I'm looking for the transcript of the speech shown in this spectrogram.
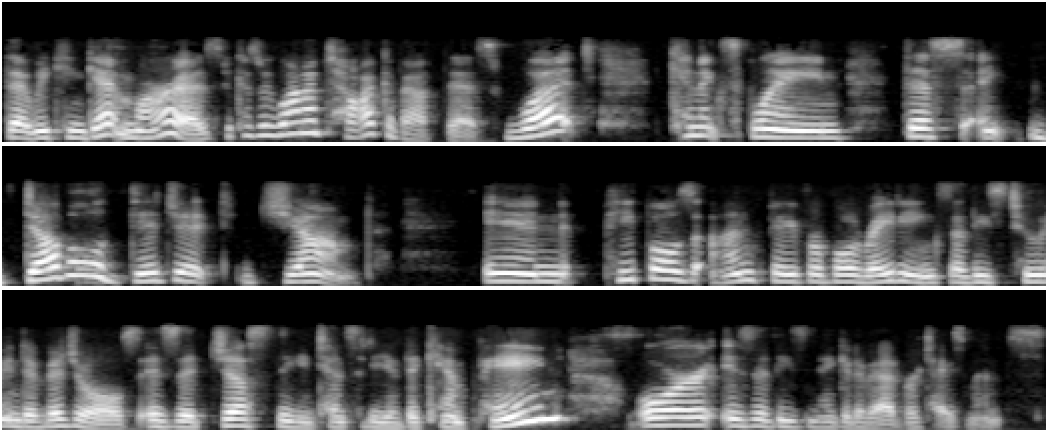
that we can get Mara is because we want to talk about this. What can explain this uh, double digit jump in people's unfavorable ratings of these two individuals? Is it just the intensity of the campaign, or is it these negative advertisements?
